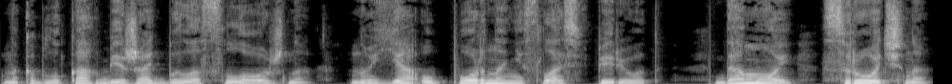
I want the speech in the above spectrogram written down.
На каблуках бежать было сложно, но я упорно неслась вперед. «Домой! Срочно!»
